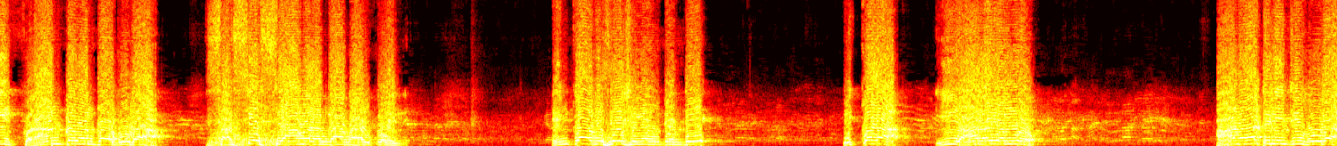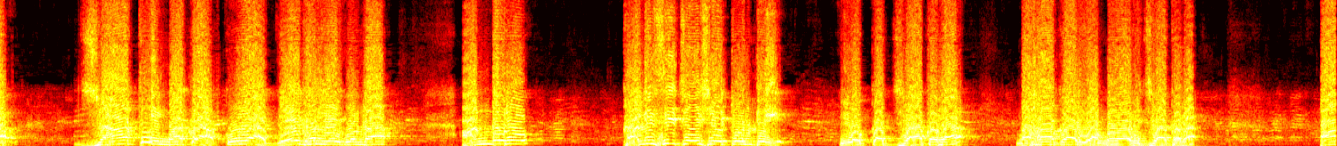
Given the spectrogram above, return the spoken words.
ఈ ప్రాంతం అంతా కూడా సస్యశ్యామలంగా మారిపోయింది. ఇంకా విశేషం ఏమిటంటే ఇక్కడ ఈ ఆలయంలో ఆనాటి నుంచి కూడా జాతి మత కుల భేదం లేకుండా అందరూ కలిసి చేసేటువంటి ఈ యొక్క జాతర మహాకాళి అమ్మవారి జాతర. ఆ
